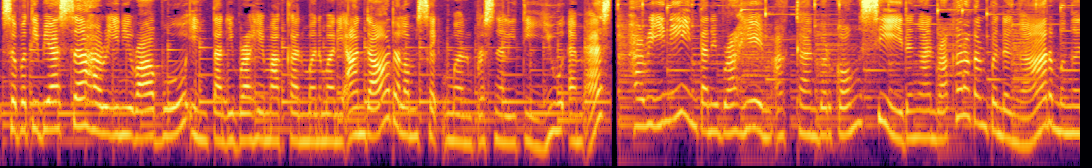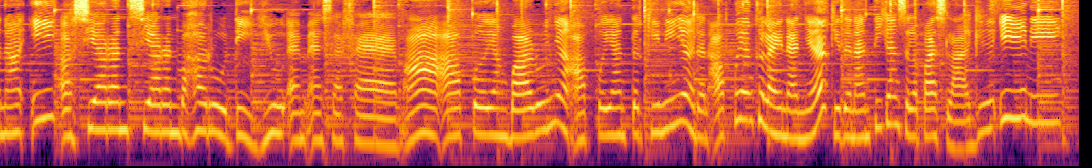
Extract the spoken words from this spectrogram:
Seperti biasa, hari ini Rabu, Intan Ibrahim akan menemani anda dalam segmen Personality UMS. Hari ini, Intan Ibrahim akan berkongsi dengan rakan-rakan pendengar mengenai uh, siaran-siaran baharu di UMS FM. Ah, apa yang barunya, apa yang terkininya dan apa yang kelainannya, kita nantikan selepas lagu ini.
